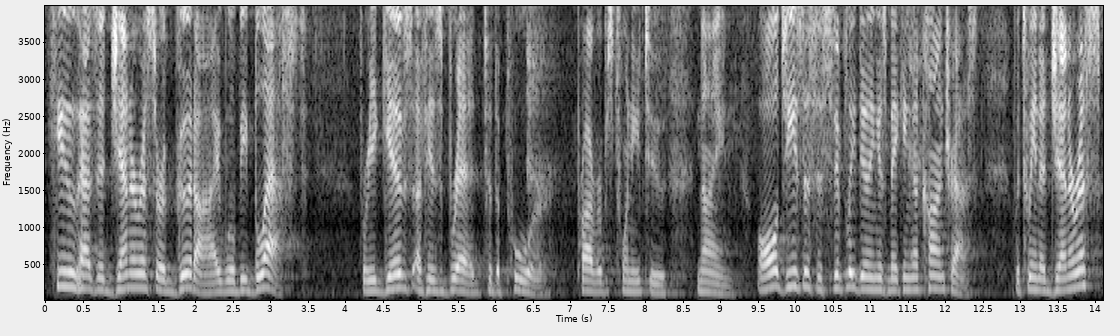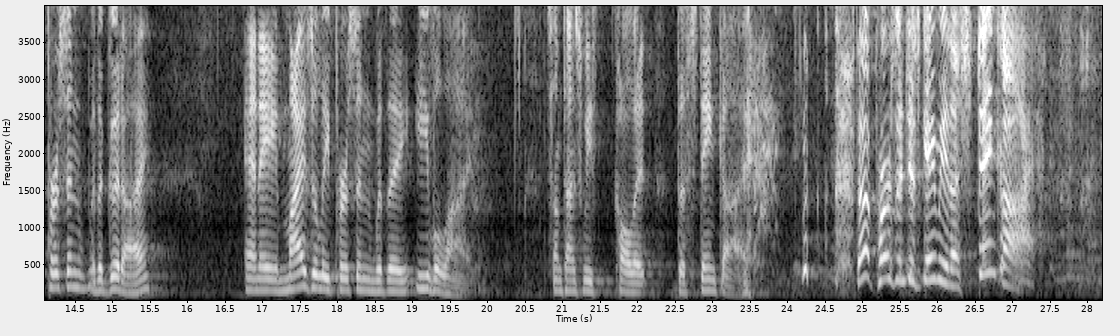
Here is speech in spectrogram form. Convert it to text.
He who has a generous or good eye will be blessed, for he gives of his bread to the poor. Proverbs 22 9. All Jesus is simply doing is making a contrast between a generous person with a good eye and a miserly person with an evil eye. Sometimes we call it the stink eye. that person just gave me the stink eye.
